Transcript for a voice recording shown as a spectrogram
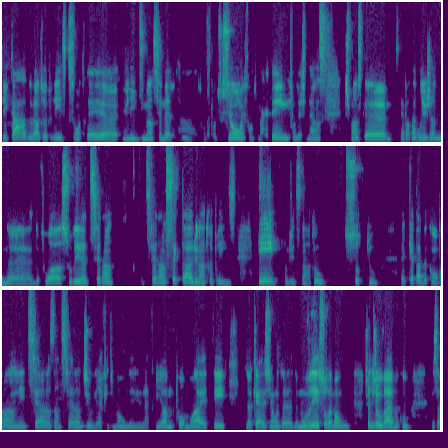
des cadres d'entreprise qui sont très unidimensionnels. Hein. Ils font de la production, ils font du marketing, ils font de la finance. Je pense que c'est important pour les jeunes de pouvoir s'ouvrir à différents, différents secteurs d'une entreprise et, comme j'ai dit tantôt, surtout être capable de comprendre les différences dans différentes géographies du monde. Et l'Atrium, pour moi, a été l'occasion de, m'ouvrir sur le monde. J'ai déjà ouvert beaucoup, mais ça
